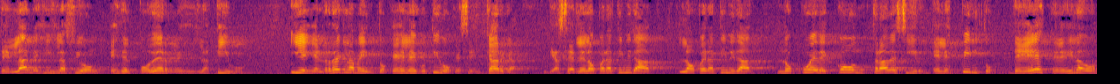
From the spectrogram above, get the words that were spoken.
de la legislación es del poder legislativo. Y en el reglamento, que es el Ejecutivo que se encarga de hacerle la operatividad, la operatividad no puede contradecir el espíritu de este legislador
